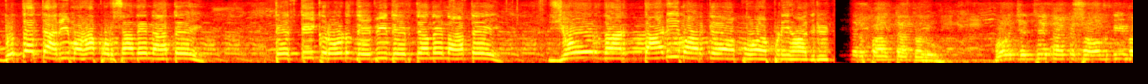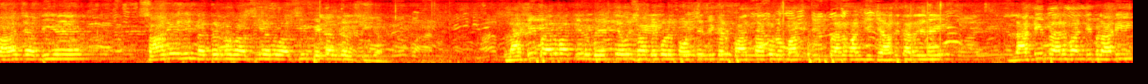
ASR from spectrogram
ਦੁੱਧਧਾਰੀ ਮਹਾਪੁਰਸ਼ਾਂ ਦੇ ਨਾਤੇ 33 ਕਰੋੜ ਦੇਵੀ ਦੇਵਤਿਆਂ ਦੇ ਨਾਤੇ ਜ਼ੋਰਦਾਰ ਤਾੜੀ ਮਾਰ ਕੇ ਆਪੋ ਆਪਣੀ ਹਾਜ਼ਰੀ ਕਿਰਪਾਲਤਾ ਕਰੋ। ਹੁਣ ਜਿੱਥੇ ਤੱਕ ਸੌਂਗ ਦੀ ਆਵਾਜ਼ ਜਾਂਦੀ ਹੈ, ਸਾਰੇ ਹੀ ਨਗਰ ਨਿਵਾਸੀਆਂ ਨੂੰ ਅਸੀਂ ਬੇਟੰਗਲ ਸੀਗਾ ਲਾਡੀ ਪਹਿਲਵਾਨ ਜੀ ਨੂੰ ਬੇਨਤੀ ਹੋਈ ਸਾਡੇ ਕੋਲ ਪਹੁੰਚਣ ਦੀ ਕਿਰਪਾਲਤਾ ਕਰੋ ਮਨਪ੍ਰੀਤ ਪਹਿਲਵਾਨ ਜੀ ਯਾਦ ਕਰ ਰਹੇ ਨੇ। ਲਾਡੀ ਪਹਿਲਵਾਨ ਜੀ ਬਲਾੜੀ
